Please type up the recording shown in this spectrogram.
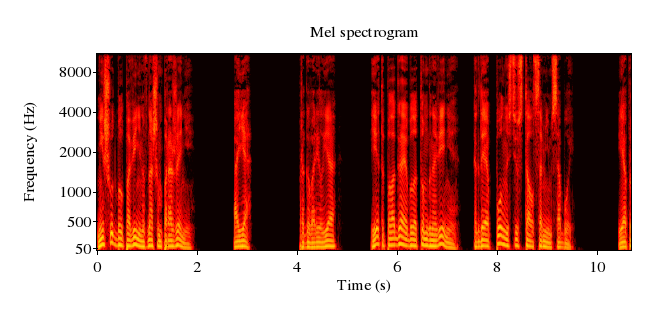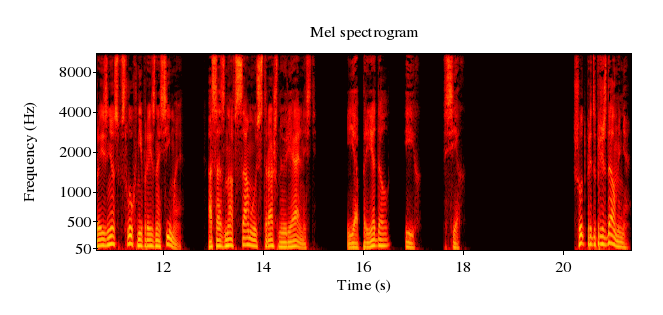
Не Шут был повинен в нашем поражении, а я, проговорил я, и это, полагаю, было то мгновение, когда я полностью стал самим собой. Я произнес вслух непроизносимое, осознав самую страшную реальность. Я предал их всех. Шут предупреждал меня.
